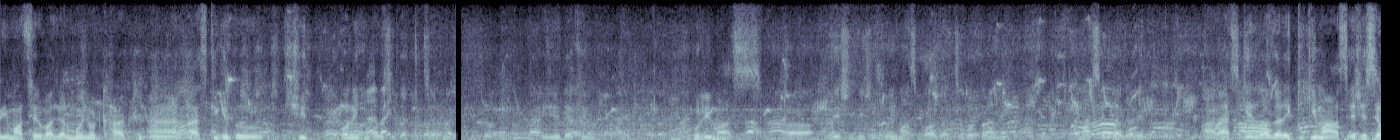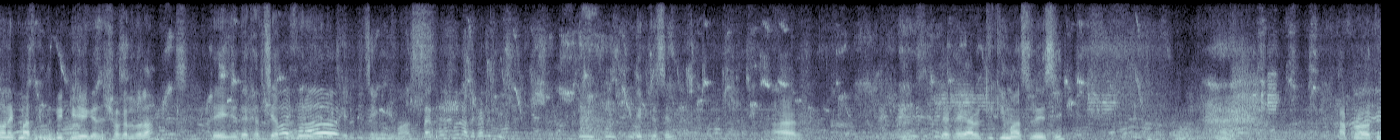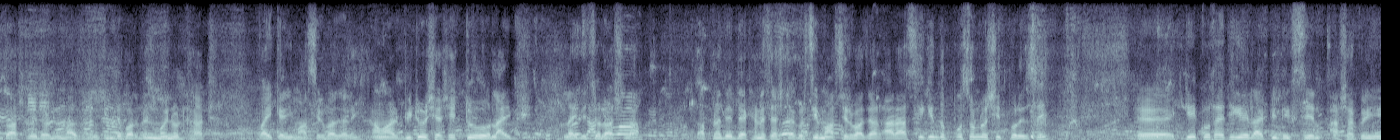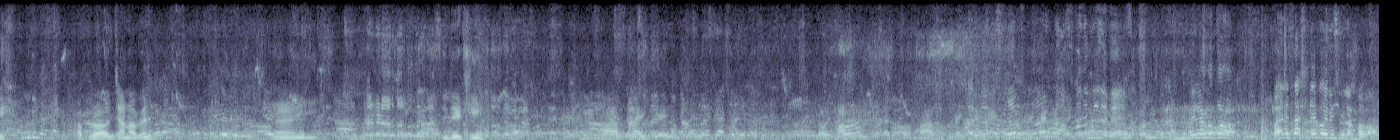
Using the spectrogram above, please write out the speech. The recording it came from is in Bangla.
এই মাছের বাজার, মৈনট ঘাট। আজকে কিন্তু শীত অনেকই পড়েছে, দেখাচ্ছে আপনাদের। এই যে দেখেন পলি মাছ দেশি দেশি কই মাছ পাওয়া যাচ্ছে বর্তমানে মাছের বাজারে। আর আজকের বাজারে কি কি মাছ? এসেছে অনেক মাছ কিন্তু বিক্রি হয়ে গেছে সকালবেলা। তো এই যে দেখাচ্ছি আপনাদের, এই যে দেখেন, চিংড়ি মাছ। দেখতেছেন? আর দেখাই আরও কি কি মাছ রয়েছে। আপনারা কিন্তু আসলে এই ধরনের মাছগুলো কিনতে পারবেন মৈনট ঘাট পাইকারি মাছের বাজারে। আমার ভিডিওর শেষে একটু লাইভ লাইভে চলে আসলাম। আপনাদের দেখানোর চেষ্টা করছি মাছের বাজার। আর আজকে কিন্তু প্রচণ্ড শীত পড়েছে। কে কোথায় থেকে লাইভটি দেখছেন আশা করি আপনারা জানাবেন। বাইরে টাকা দিয়েছিলাম বাবা।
